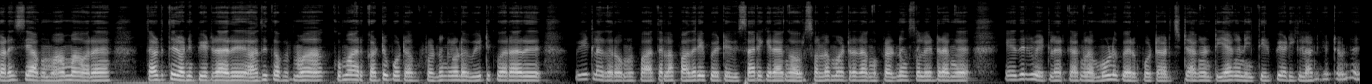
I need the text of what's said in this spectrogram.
கடைசி அவங்க மாமா அவரை தடுத்து அனுப்பிடுறாரு. அதுக்கப்புறமா குமார் கட்டு போட்டு அவங்க ஃப்ரெண்டுங்களோட வீட்டுக்கு வராரு. வீட்டில் இருக்கிறவங்க பார்த்தெல்லாம் பதறி போயிட்டு விசாரிக்கிறாங்க. அவர் சொல்ல மாட்டாரு அவங்க ஃப்ரெண்டுங்க சொல்லிடுறாங்க. எதிர் வீட்டில் இருக்காங்களா? மூணு பேரும் போட்டு அடிச்சிட்டாங்கன்ட்டு ஏங்க நீ திருப்பி அடிக்கலான்னு கேட்டோன்னே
